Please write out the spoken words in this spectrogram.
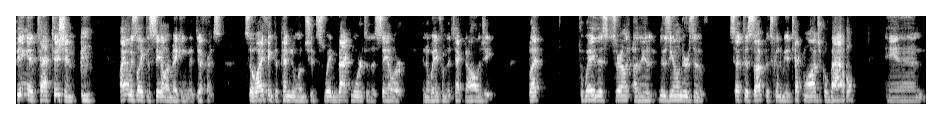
Being a tactician, I always like the sailor making the difference. So I think the pendulum should swing back more to the sailor and away from the technology. But the way this uh, the New Zealanders have set this up, it's going to be a technological battle. And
